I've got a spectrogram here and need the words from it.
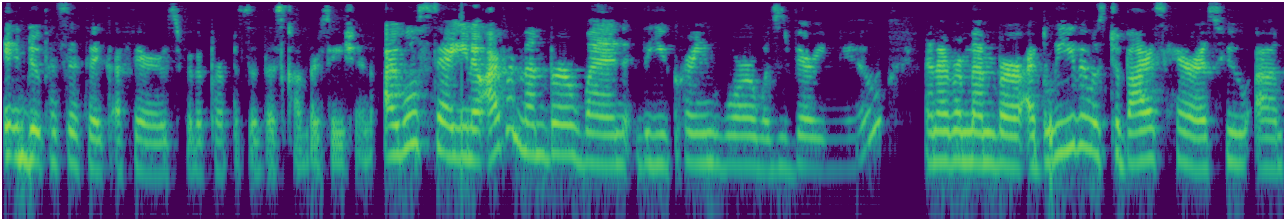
Indo-Pacific affairs for the purpose of this conversation. I will say, you know, I remember when the Ukraine war was very new, and I remember, I believe it was Tobias Harris who um,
